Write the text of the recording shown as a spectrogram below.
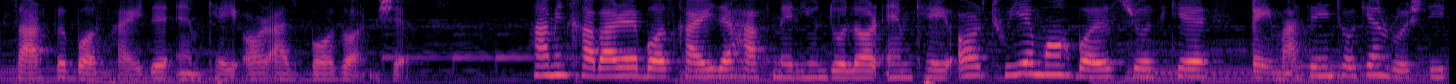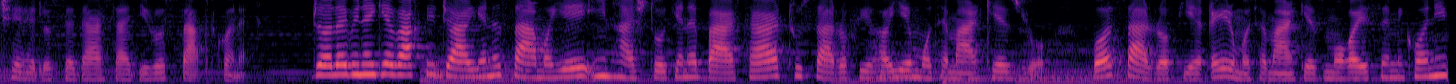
صرف بازخرید MKR از بازار میشه. همین خبر بازخرید 7 میلیون دلار MKR توی ماه باعث شد که قیمت این توکن رشدی 43 درصدی رو ثبت کنه. جالب اینه که وقتی جریان سرمایه این هشت توکن برتر تو صرافی های متمرکز رو با صرافی غیر متمرکز مقایسه می‌کنیم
